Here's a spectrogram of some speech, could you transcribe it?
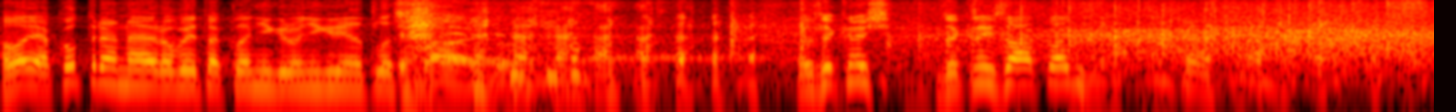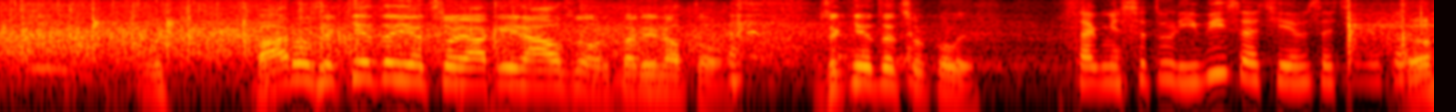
hele, jako trenérovi takhle nikdo nikdy netleská. No řekneš, řekneš základní. Báro, řekněte něco, nějaký názor tady na to. Řekněte cokoliv. Tak mně se tu líbí zatím, zatím je to...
